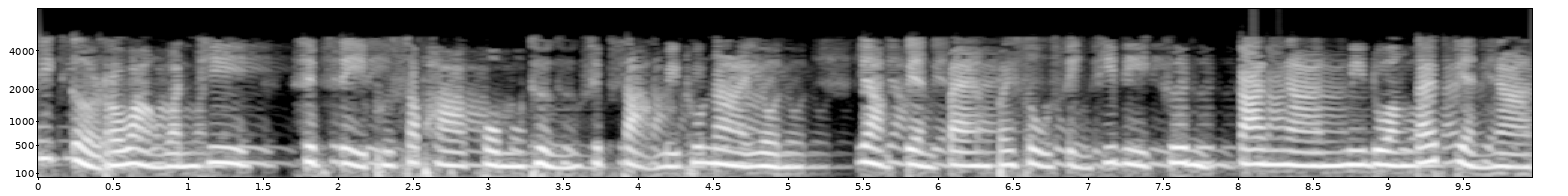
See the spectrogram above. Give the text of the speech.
ที่เกิดระหว่างวันที่ 14 พฤษภาคม ถึง 13 มิถุนายน อยากเปลี่ยนแปลงไปสู่สิ่งที่ดีขึ้น การงานมีดวงได้เปลี่ยนงาน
